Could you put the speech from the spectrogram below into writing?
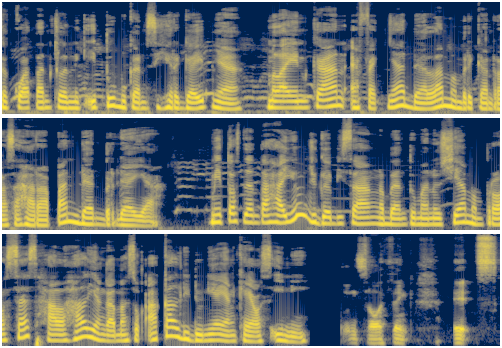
kekuatan klinik itu bukan sihir gaibnya, melainkan efeknya dalam memberikan rasa harapan dan berdaya. Mitos dan tahayul juga bisa ngebantu manusia memproses hal-hal yang gak masuk akal di dunia yang chaos ini. And so I think it's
